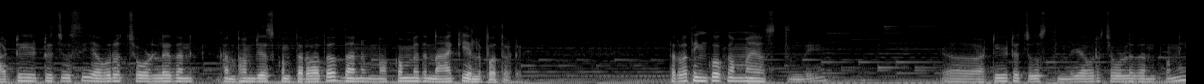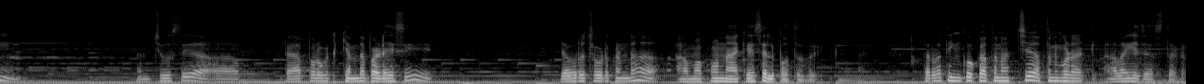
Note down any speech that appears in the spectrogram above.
అటు ఇటు చూసి ఎవరో చూడలేదని కన్ఫర్మ్ చేసుకున్న తర్వాత దాని ముఖం మీద నాకి వెళ్ళిపోతాడు. తర్వాత ఇంకొక అమ్మాయి వస్తుంది. అటు ఇటు చూస్తుంది. ఎవరు చూడలేదు అనుకుని అని చూసి ఆ పేపర్ ఒకటి కింద పడేసి ఎవరు చూడకుండా ఆ ముఖం నాకేసి వెళ్ళిపోతుంది. తర్వాత ఇంకొక అతను వచ్చి అతను కూడా అలాగే చేస్తాడు.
